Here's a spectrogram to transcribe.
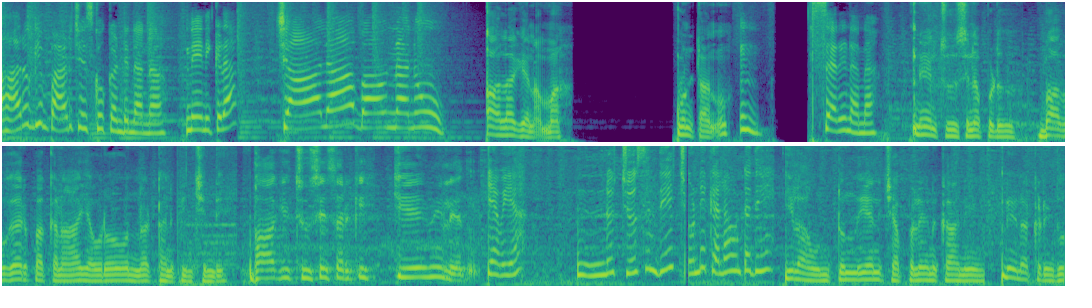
ఆరోగ్యం పాడు చేసుకోకండి నాన్న నేనిక్కడ చాలా బాగున్నాను అలాగేనమ్మా. ఉంటాను. సరే నాన్న. నేను చూసినప్పుడు బాబుగారి పక్కన ఎవరో ఉన్నట్టు అనిపించింది. బాగి చూసేసరికి ఏమీ లేదు. ఏవయ్యా నువ్వు చూసింది చూడనికి ఎలా ఉంటది? ఇలా ఉంటుంది అని చెప్పలేను కానీ నేను అక్కడ ఏదో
